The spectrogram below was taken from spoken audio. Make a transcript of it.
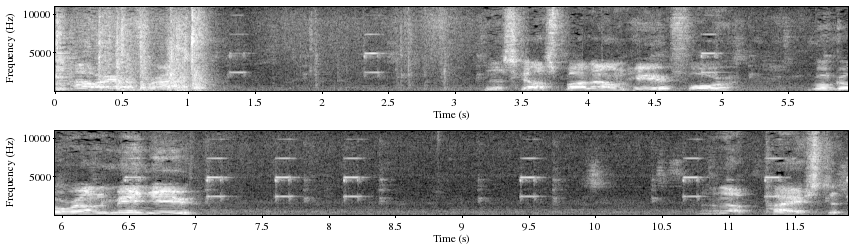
power air fryer. This got a spot on here for, we'll go around the menu. And I passed it.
